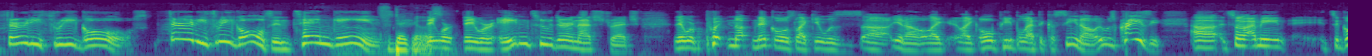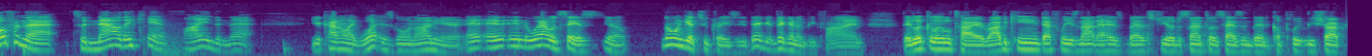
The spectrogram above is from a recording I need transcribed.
33 goals. 33 goals in 10 games. It's ridiculous. They were they were 8 and 2 during that stretch. They were putting up nickels like it was uh, you know, like like old people at the casino. It was crazy. Uh, so I mean, to go from that to now they can't find the net. You're kind of like what is going on here? And, and and what I would say is, you know, no one get too crazy. They're they're to be fine. They look a little tired. Robbie Keane definitely is not at his best. Gio Dos Santos hasn't been completely sharp.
